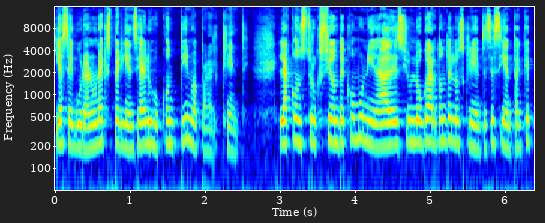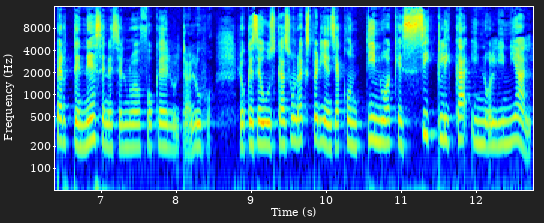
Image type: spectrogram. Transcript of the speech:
y aseguran una experiencia de lujo continua para el cliente. La construcción de comunidades y un lugar donde los clientes se sientan que pertenecen es el nuevo foco del ultralujo. Lo que se busca es una experiencia continua que es cíclica y no lineal.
